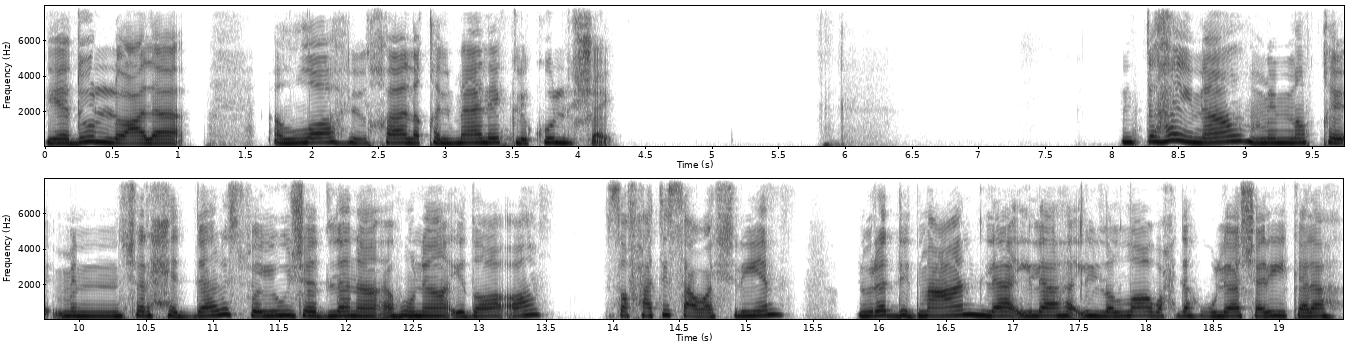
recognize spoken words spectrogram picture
يدل على الله الخالق المالك لكل شيء. انتهينا من من شرح الدرس ويوجد لنا هنا إضاءة صفحة تسعة وعشرين. نردد معا لا إله إلا الله وحده لا شريك له.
